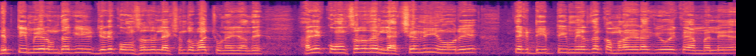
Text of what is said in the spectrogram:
ਡਿਪਟੀ ਮੇਅਰ ਹੁੰਦਾ ਕਿ ਜਿਹੜੇ ਕੌਂਸਲ ਦੇ ਇਲੈਕਸ਼ਨ ਤੋਂ ਬਾਅਦ ਚੁਣੇ ਜਾਂਦੇ। ਹਜੇ ਕੌਂਸਲ ਦੇ ਇਲੈਕਸ਼ਨ ਨਹੀਂ ਹੋ ਰਹੇ ਤੇ ਇੱਕ ਡਿਪਟੀ ਮੇਅਰ ਦਾ ਕਮਰਾ ਜਿਹੜਾ ਕਿ ਉਹ ਇੱਕ ਐਮਐਲਏ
